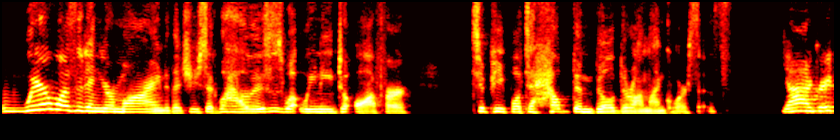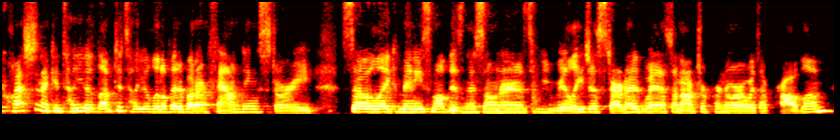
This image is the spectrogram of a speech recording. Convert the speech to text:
where was it in your mind that you said, wow, this is what we need to offer to people to help them build their online courses? Yeah, great question. I can tell you, I'd love to tell you a little bit about our founding story. So, like many small business owners, we really just started with an entrepreneur with a problem.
